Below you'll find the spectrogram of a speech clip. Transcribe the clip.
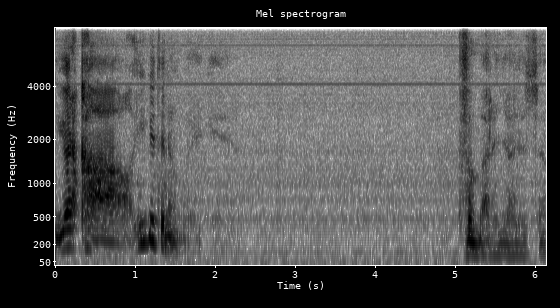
유력하 이게 되는 거예요. 이게. 무슨 말인지 아셨죠?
